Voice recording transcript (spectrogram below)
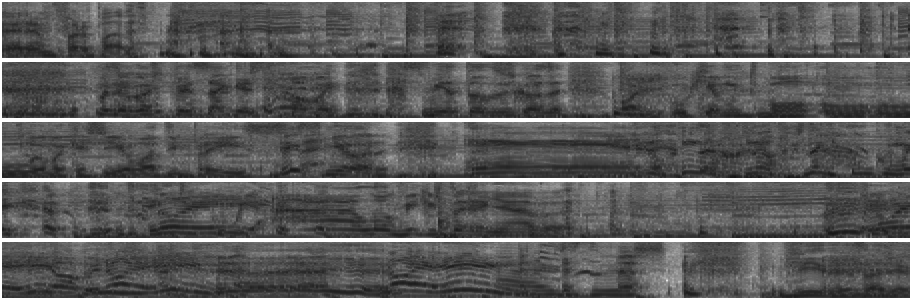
Arame farpado. Mas eu gosto de pensar que este homem recebia todas as coisas. Olha, o que é muito bom, o, o abacaxi é ótimo para isso. Sim, senhor. Não, não, mas tenho que comer. Tenho Não que é comer. Ah, logo vi que isto arranhava. Não é aí, homem, não é aí! Não é aí! Ai, Jesus. Vidas, olha,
